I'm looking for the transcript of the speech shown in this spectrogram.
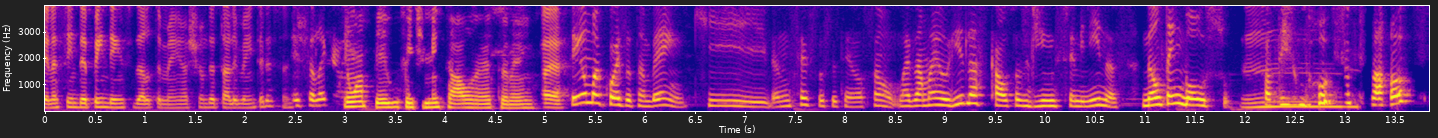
tendo essa independência dela também. Eu achei um detalhe bem interessante. Isso é legal. Tem um apego sentimental, né, também. É. Tem uma coisa também que, eu não sei se vocês têm noção, mas a maioria das calças jeans femininas não tem bolso. Hum. Só tem um bolso falso.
